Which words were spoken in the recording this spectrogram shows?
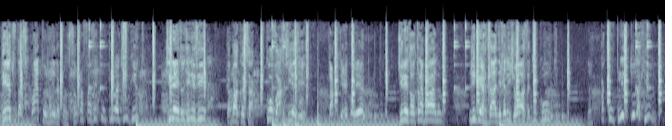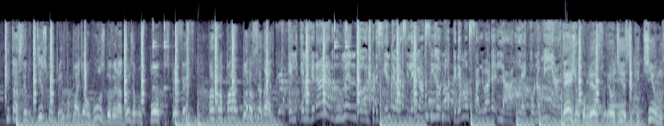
dentro das quatro linhas da Constituição, para fazer cumprir o artigo 5 Direito de ir e vir, acabar com essa covardia de toque de recolher, direito ao trabalho, liberdade religiosa, de culto, cumprir tudo aquilo que está sendo descumprido por parte de alguns governadores, alguns poucos prefeitos, mas atrapalha toda a sociedade. El, el gran argumento del presidente brasileño ha sido, no, queremos salvar la economía. Desde o começo eu disse que tínhamos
